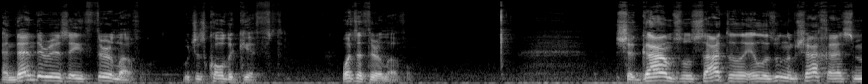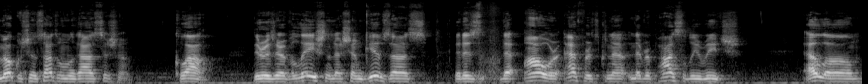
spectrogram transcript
and then there is a third level, which is called a gift. What's the third level? There is a revelation that Hashem gives us that is that our efforts can never possibly reach. Ella,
